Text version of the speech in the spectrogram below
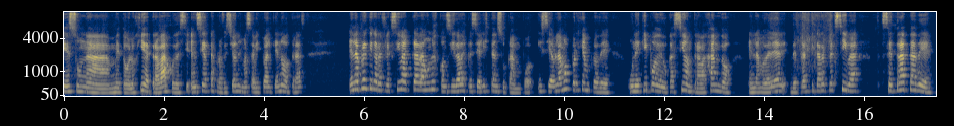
que es una metodología de trabajo en ciertas profesiones más habitual que en otras, en la práctica reflexiva cada uno es considerado especialista en su campo. Y si hablamos, por ejemplo, de un equipo de educación trabajando en la modalidad de práctica reflexiva, se trata de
